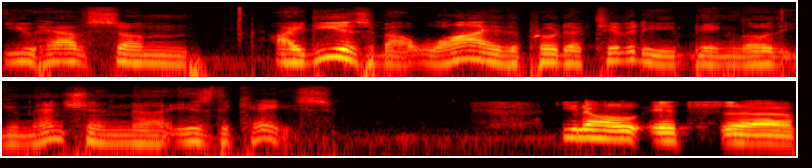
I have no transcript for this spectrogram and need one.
you have some ideas about why the productivity being low that you mentioned uh, is the case. You know, it's uh,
